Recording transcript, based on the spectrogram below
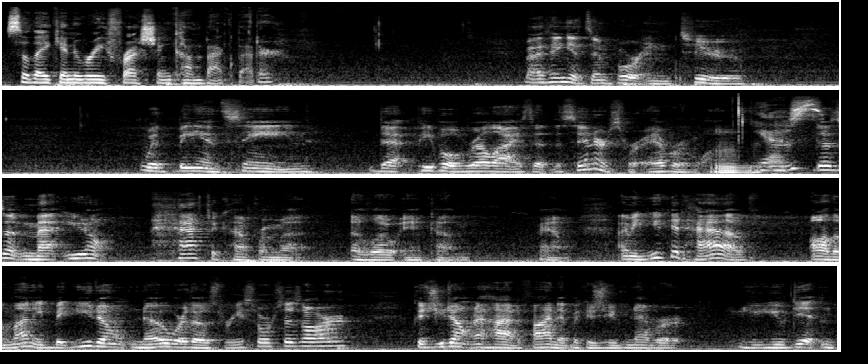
so they can refresh and come back better. But I think it's important too, with being seen, that people realize that the center's for everyone. Mm. Yes. doesn't matter. You don't have to come from a, a low income family. I mean, you could have all the money, but you don't know where those resources are because you don't know how to find it because you've never, you, you didn't.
